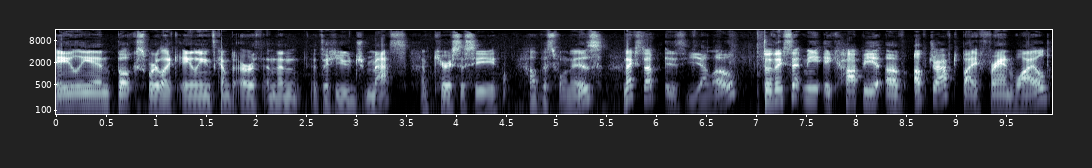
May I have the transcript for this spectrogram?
alien books where like aliens come to Earth and then it's a huge mess. I'm curious to see how this one is. Next up is Yellow. So they sent me a copy of Updraft by Fran Wilde.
